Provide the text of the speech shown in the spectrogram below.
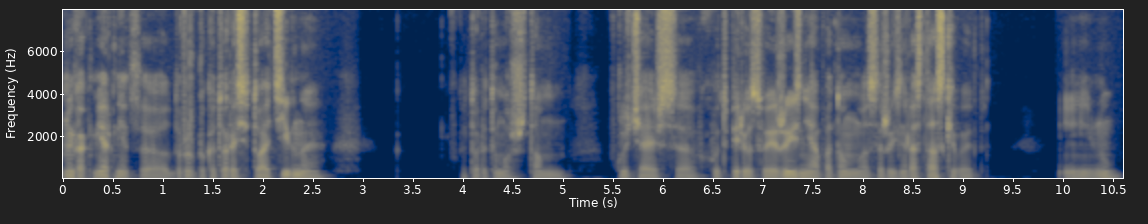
Ну и как меркнет э, дружба, которая ситуативная, в которой ты можешь там включаешься в какой-то период своей жизни, а потом вас жизнь растаскивает. И, ну,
